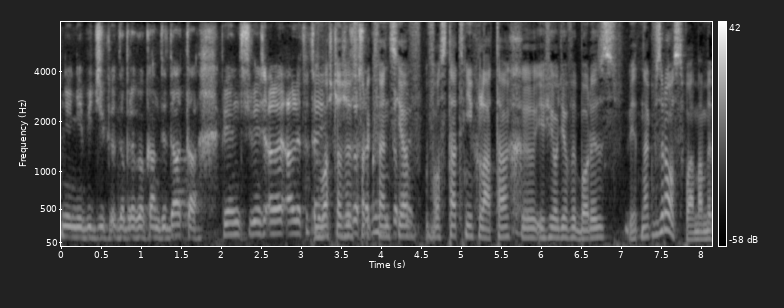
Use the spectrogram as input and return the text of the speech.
nie, nie widzi dobrego kandydata, więc, więc ale, ale tutaj... Zwłaszcza, że frekwencja w, w, ostatnich latach, jeśli chodzi o wybory, jednak wzrosła. Mamy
